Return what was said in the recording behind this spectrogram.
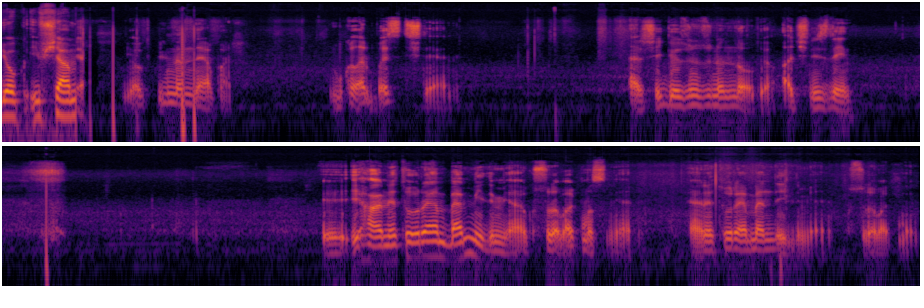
Yok ifşa mı- Yok bilmem ne yapar. Bu kadar basit işte yani. Her şey gözünüzün önünde oluyor. Açın izleyin. Ee, ihanete uğrayan ben miydim ya? Kusura bakmasın yani. İhanete uğrayan ben değildim yani. Kusura bakmayın.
